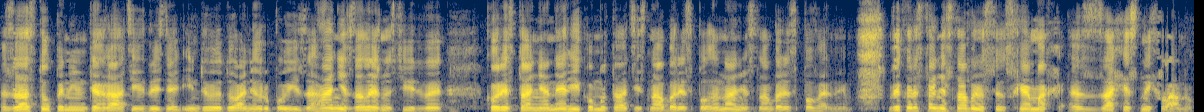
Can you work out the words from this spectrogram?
За ступенем інтеграції відрізняють індивідуальні групові загальні, в залежності від використання енергії комутації, снабери з поглинанням, снабери з поверненням. Використання снаберів в схемах захисних ланок.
